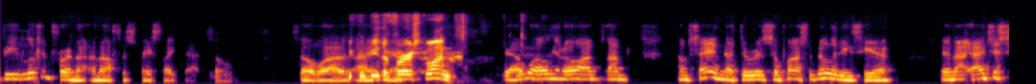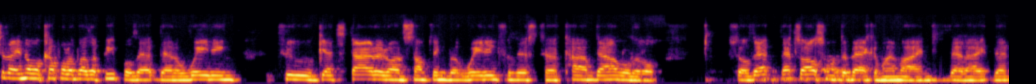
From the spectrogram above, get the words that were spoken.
be looking for an, an office space like that. So, so uh, You could be the I- first one. Yeah. Well, you know, I'm I'm I'm saying that there is some possibilities here, and I, I just said I know a couple of other people that that are waiting to get started on something, but waiting for this to calm down a little. So that that's also in the back of my mind that I that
